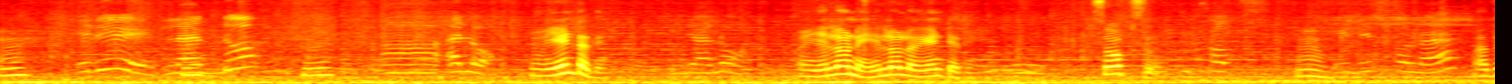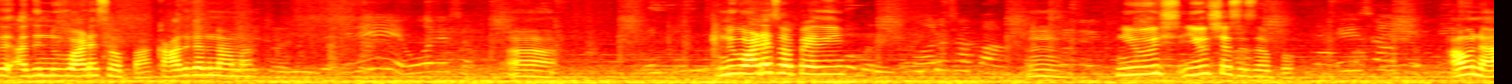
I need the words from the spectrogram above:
ఉమ్, ఇది లెగ్ ఉమ్. ఎల్లో ఏంటది? ఇది ఎల్లో ఎల్లోనే ఎల్లోలో ఏంటది? సోప్స్ అది అది నువ్వు వాడే సోపా? కాదు కదా నాన్న. నువ్వు వాడే సోప్ ఏది? నువ్వు యూస్ యూస్ చేసే సోపు? అవునా?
